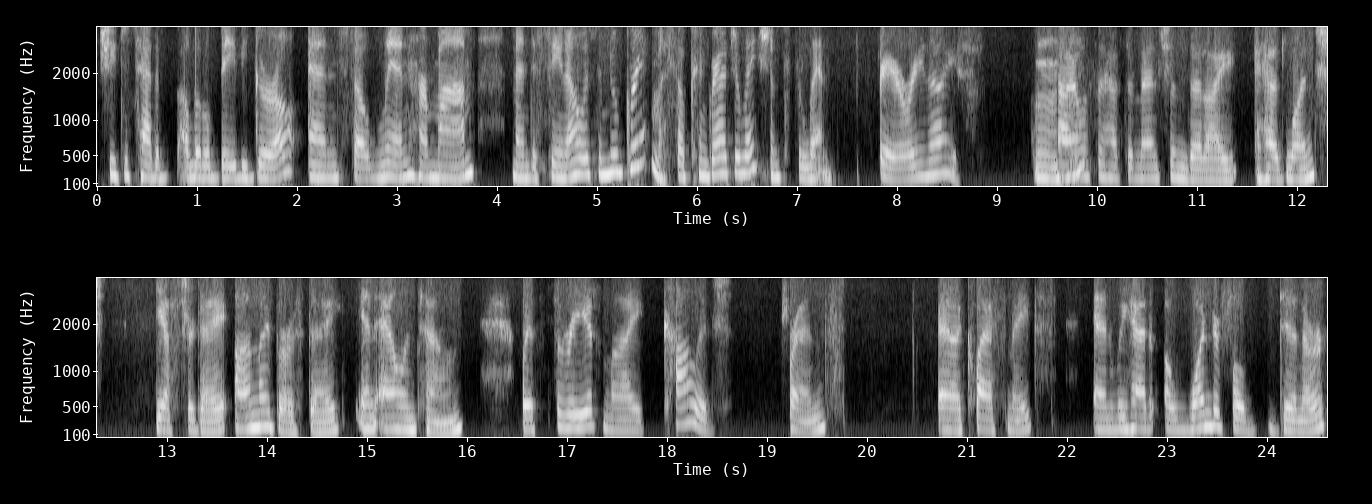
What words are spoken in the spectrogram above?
she just had a, a little baby girl, and so Lynn, her mom, Mendicino, is a new grandma. So congratulations to Lynn. Very nice. I also have to mention that I had lunch yesterday on my birthday in Allentown with three of my college friends, uh, classmates, and we had a wonderful dinner,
